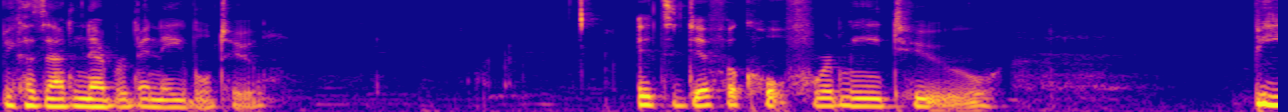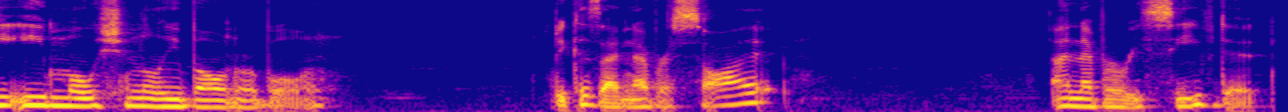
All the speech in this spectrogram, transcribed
because I've never been able to. It's difficult for me to be emotionally vulnerable because I never saw it, I never received it.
